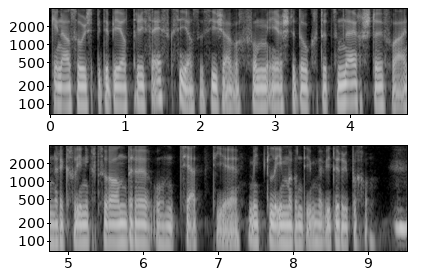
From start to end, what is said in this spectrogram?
genau so war es bei der Beatrice S. Gewesen. Also sie ist einfach vom ersten Doktor zum nächsten, von einer Klinik zur anderen und sie hat die Mittel immer und immer wieder bekommen. Mhm.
